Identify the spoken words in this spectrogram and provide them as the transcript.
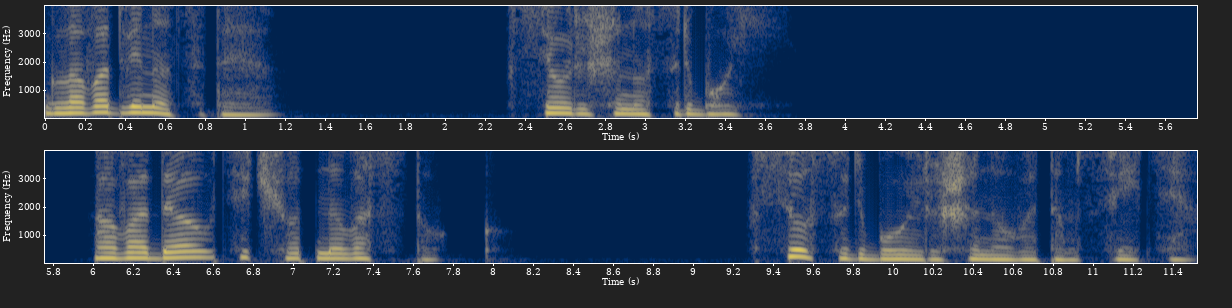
Глава 12. Все решено судьбой. А вода утечет на восток. Все судьбой решено в этом свете.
